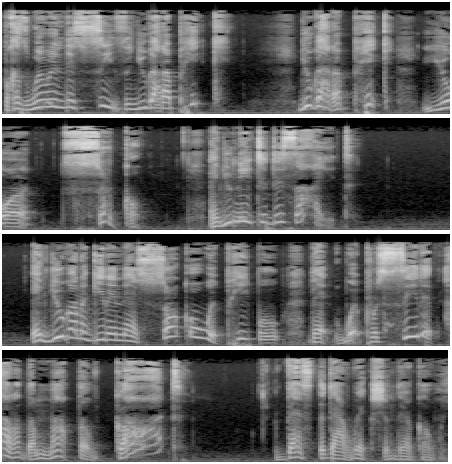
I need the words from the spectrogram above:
Because we're in this season, you got to pick. You got to pick your circle and you need to decide. If you're going to get in that circle with people that what proceeded out of the mouth of God, that's the direction they're going.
